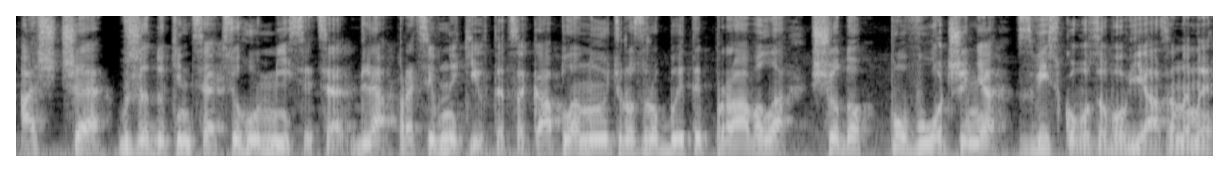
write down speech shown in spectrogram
А ще вже до кінця цього місяця для працівників ТЦК планують розробити правила щодо поводження з військовозобов'язаними.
